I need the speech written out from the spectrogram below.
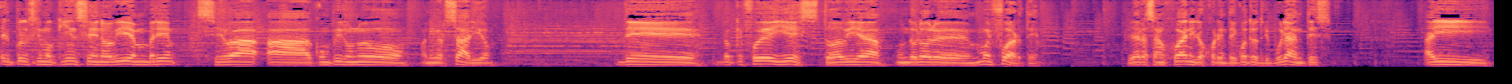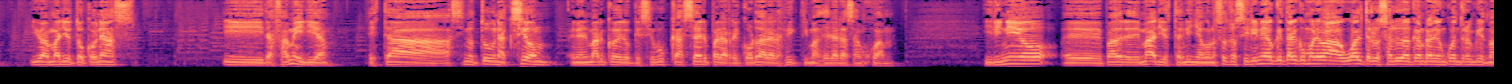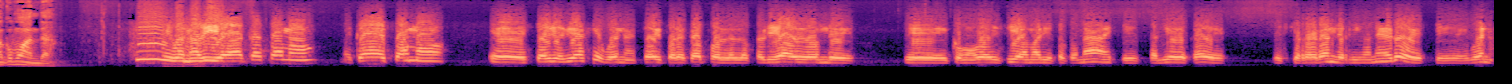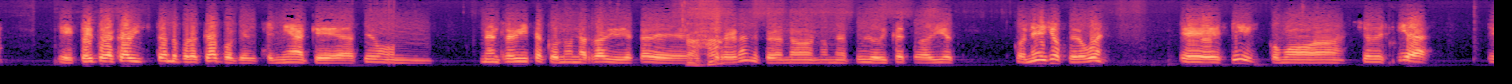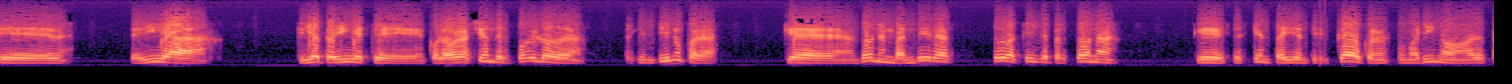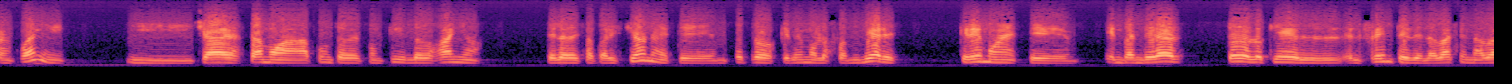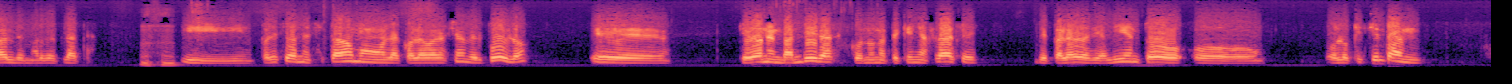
el próximo 15 de noviembre se va a cumplir un nuevo aniversario de lo que fue y es todavía un dolor eh, muy fuerte. Llegar a San Juan y los 44 tripulantes. Ahí iba Mario Toconás y la familia está haciendo toda una acción en el marco de lo que se busca hacer para recordar a las víctimas del Ara San Juan. Irineo, eh, padre de Mario, está en línea con nosotros. Irineo, ¿qué tal? ¿Cómo le va? Walter lo saluda acá en Radio Encuentro en Vietnam. ¿Cómo anda? Sí, buenos días. Acá estamos, acá estamos, eh, estoy de viaje, bueno, estoy por acá por la localidad de donde, eh, como vos decía Mario Toconá, este, salió de acá de, Sierra Grande, Río Negro, este, bueno, estoy por acá visitando por acá porque tenía que hacer una entrevista con una radio de acá de, Sierra Grande, pero no, no me pude ubicar todavía con ellos, pero bueno, eh, sí, como yo decía, eh, pedía, quería pedir este colaboración del pueblo argentino para que donen banderas toda aquella persona que se sienta identificado con el submarino Ara San Juan y, y ya estamos a punto de cumplir los dos años de la desaparición. Este, nosotros queremos los familiares queremos este, embanderar todo lo que es el, frente de la base naval de Mar del Plata. Y por eso necesitábamos la colaboración del pueblo, eh, que donen banderas con una pequeña frase de palabras de aliento o, o lo que sientan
